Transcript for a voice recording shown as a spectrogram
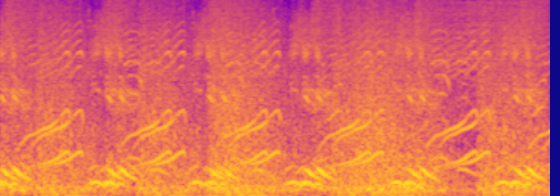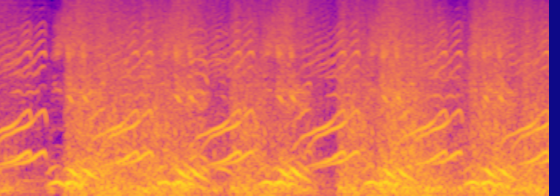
위즈 위즈 위즈 위즈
